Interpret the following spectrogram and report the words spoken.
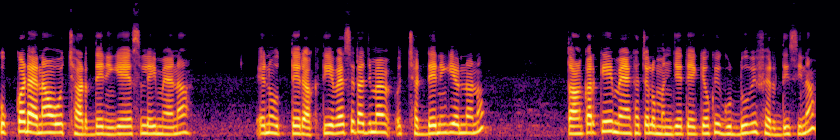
ਕੁੱਕੜ ਹੈ ਨਾ, ਉਹ ਛੱਡਦੇ ਨਹੀਂਗੇ ਇਸ ਲਈ ਮੈਂ ਨਾ ਇਹਨੂੰ ਉੱਤੇ ਰੱਖਤੀ ਹੈ। ਵੈਸੇ ਤਾਂ ਅੱਜ ਮੈਂ ਛੱਡੇ ਨਹੀਂਗੇ ਉਹਨਾਂ ਨੂੰ, ਤਾਂ ਕਰਕੇ ਮੈਂ ਕਿਹਾ ਚਲੋ ਮੰਜੇ ਤੇ, ਕਿਉਂਕਿ ਗੁੱਡੂ ਵੀ ਫਿਰਦੀ ਸੀ ਨਾ,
